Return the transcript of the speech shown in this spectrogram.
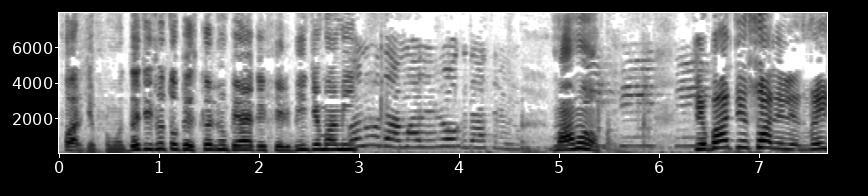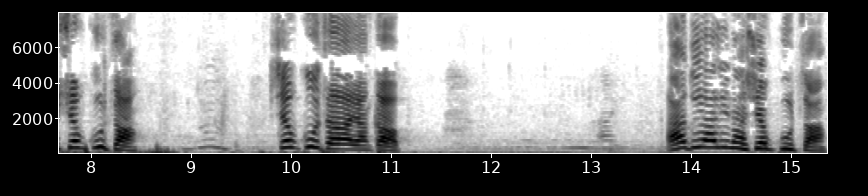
Foarte frumos. Dă-te jos pe scări, nu pe aia, că e fierbinte, mami. Bă, nu, dar mă rog, da, trebuie. Mamă, te bate soarele, vrei șefcuța? Șefcuța aia în cap. Adu-i Alina șepcuța.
